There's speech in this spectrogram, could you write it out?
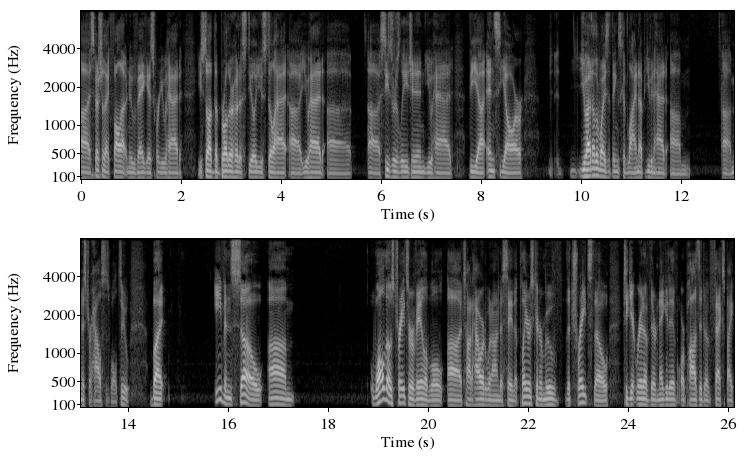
uh, especially like Fallout New Vegas, where you had you still had the Brotherhood of Steel, you still had uh, you had uh, uh, Caesar's Legion, you had the uh, NCR, you had other ways that things could line up. You even had um, uh, Mr. House as well too. But even so, um, while those traits are available, uh, Todd Howard went on to say that players can remove the traits though to get rid of their negative or positive effects by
